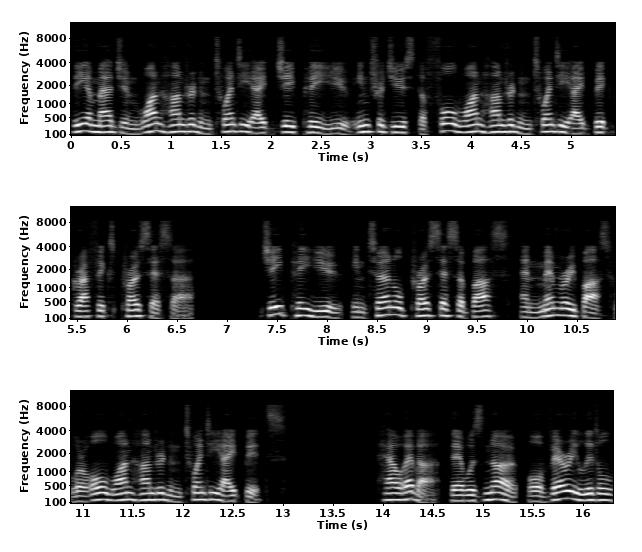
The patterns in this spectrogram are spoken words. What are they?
the Imagine 128 GPU introduced a full 128-bit graphics processor. GPU, internal processor bus, and memory bus were all 128 bits. However, there was no, or very little,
